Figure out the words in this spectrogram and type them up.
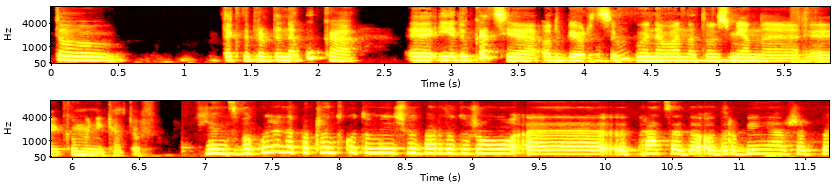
to tak naprawdę nauka E, i edukacja odbiorcy mhm. wpłynęła na tą zmianę e, komunikatów? Więc w ogóle na początku to mieliśmy bardzo dużą e, pracę do odrobienia, żeby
